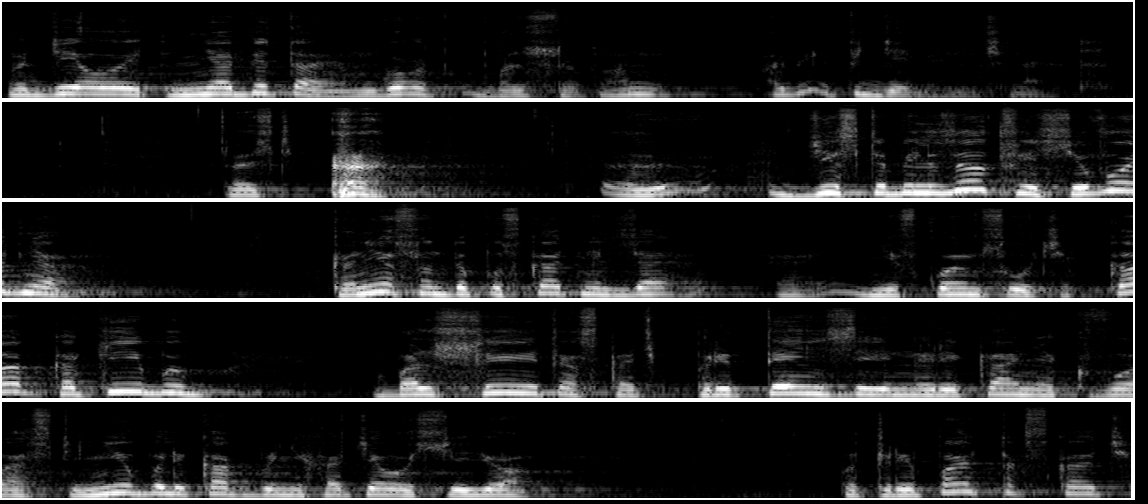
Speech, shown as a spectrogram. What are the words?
ну, делает необитаемым город большой, он, эпидемия начинается. То есть э, дестабилизации сегодня, конечно, допускать нельзя э, ни в коем случае. Как, какие бы большие, так сказать, претензии и нарекания к власти не были, как бы не хотелось ее потрепать, так сказать.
